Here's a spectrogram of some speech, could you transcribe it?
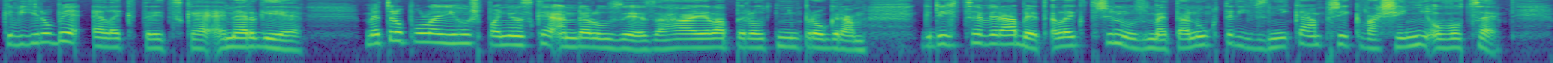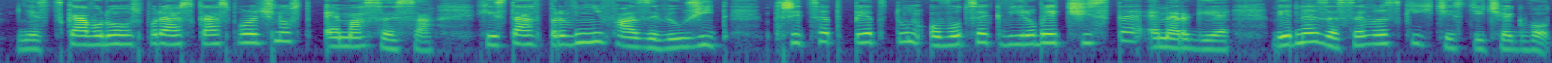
k výrobě elektrické energie. Metropole jeho španělské Andaluzie zahájila pilotní program, kdy chce vyrábět elektřinu z metanu, který vzniká při kvašení ovoce. Městská vodohospodářská společnost Emasesa chystá v první fázi využít 35 tun ovoce k výrobě čisté energie v jedné ze severských čističek vod.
